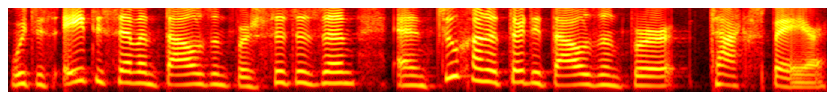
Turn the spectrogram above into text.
which is 87000 per citizen and 230000 per taxpayer.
